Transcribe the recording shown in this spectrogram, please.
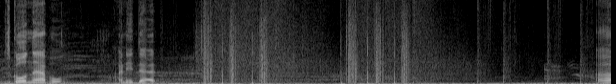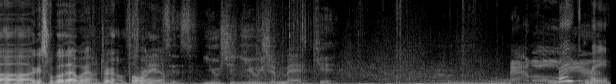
it's a golden apple I need that uh I guess we'll go that way Hunter I'm following you Francis, you should use your med kit. Ammo Make here. me.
